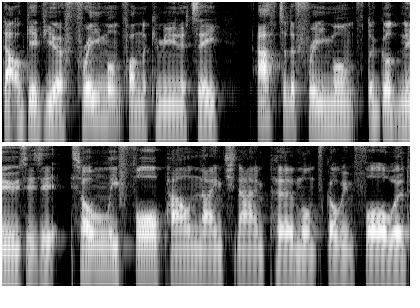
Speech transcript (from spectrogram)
That'll give you a free month on the community. After the free month, the good news is it's only £4.99 per month going forward.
